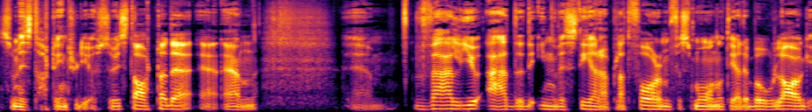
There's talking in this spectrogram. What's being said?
som vi startade Introduce. Så vi startade eh, en ehm, value added investerarplattform för smånoterade bolag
